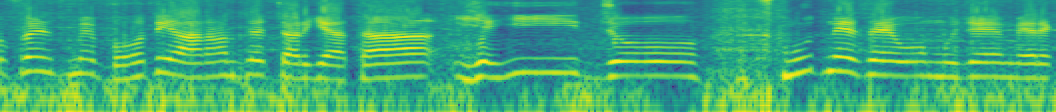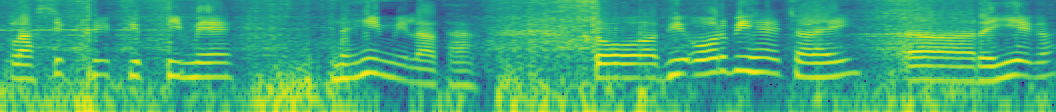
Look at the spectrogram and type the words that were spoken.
तो फ्रेंड्स मैं बहुत ही आराम से चढ़ गया था। यही जो स्मूथनेस है, वो मुझे मेरे क्लासिक 350 में नहीं मिला था। तो अभी और भी है चढ़ाई। रहिएगा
